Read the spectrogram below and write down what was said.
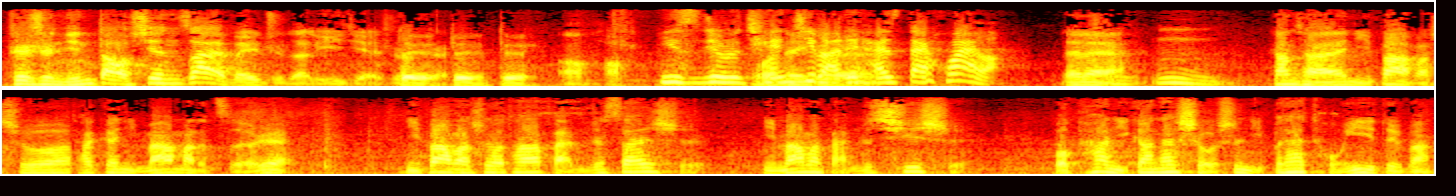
这是您到现在为止的理解，是不是？对对对。啊，好。意思就是前妻把这孩子带坏了。蕾蕾，嗯。刚才你爸爸说他跟你妈妈的责任，你爸爸说他百分之三十，你妈妈百分之七十。我看你刚才手势，你不太同意，对吧？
